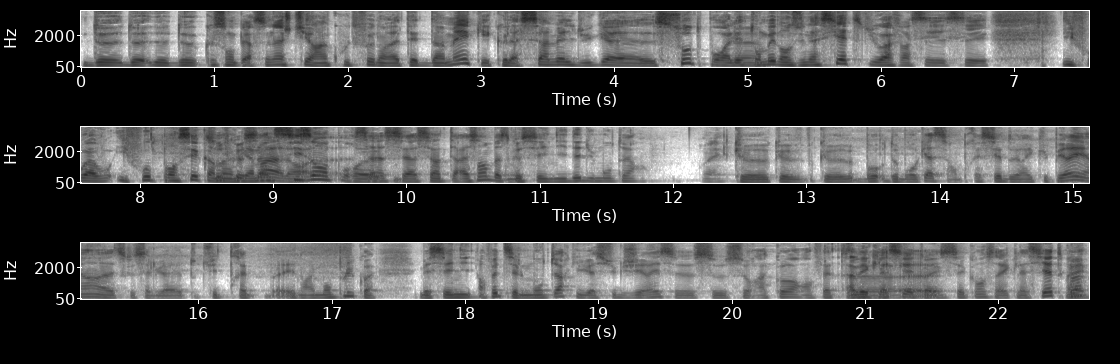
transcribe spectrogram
de, de, de- de- que son personnage tire un coup de feu dans la tête d'un mec et que la cervelle du gars euh, saute pour aller Ouais. tomber dans une assiette. Tu vois, enfin c'est, il faut avoir- il faut penser comme Sauf un gamin ça, de 6 alors, ans pour. c'est assez intéressant parce que c'est une idée du monteur. Ouais. Que, que, que De Broca s'est empressé de récupérer, hein, parce que ça lui a tout de suite très, énormément plu. Quoi. Mais c'est en fait, c'est le monteur qui lui a suggéré ce, ce- ce raccord en fait, Avec l'assiette, ouais. séquence avec l'assiette. Quoi. Ouais.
